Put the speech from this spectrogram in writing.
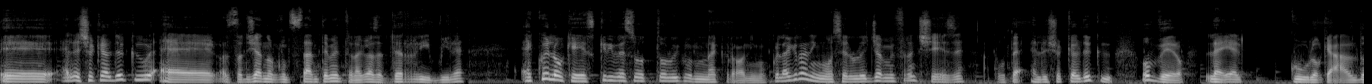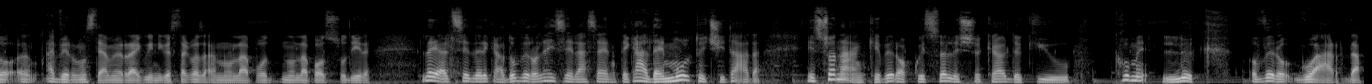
e Le Chacal de è, sto dicendo costantemente una cosa terribile, è quello che scrive sotto lui con un acronimo. Quell'acronimo, se lo leggiamo in francese, appunto è Le Chacal de Cour, ovvero lei è il culo caldo. Eh, è vero, non stiamo in Rai, quindi questa cosa non la, po- non la posso dire. Lei ha il sedere caldo, ovvero lei se la sente calda, è molto eccitata e suona anche però questo Le Chacal de Cour come Luc ovvero guarda.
